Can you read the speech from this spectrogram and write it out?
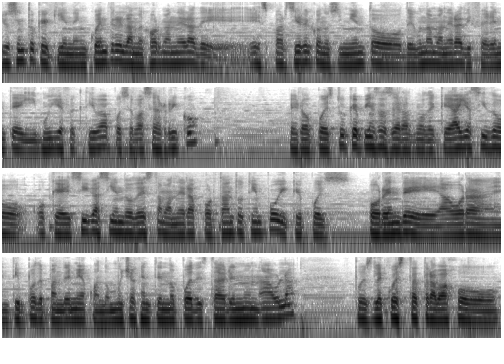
yo siento que quien encuentre la mejor manera de esparcir el conocimiento de una manera diferente y muy efectiva, pues se va a hacer rico. Pero pues tú qué piensas, Erasmo, de que haya sido o que siga siendo de esta manera por tanto tiempo y que pues por ende ahora en tiempo de pandemia cuando mucha gente no puede estar en un aula, pues le cuesta trabajo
